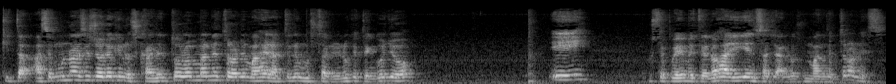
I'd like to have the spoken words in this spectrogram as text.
quita, hacemos un accesorio que nos callen todos los magnetrones, más adelante les mostraré uno que tengo yo y usted puede meterlos ahí y ensayar los magnetrones.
